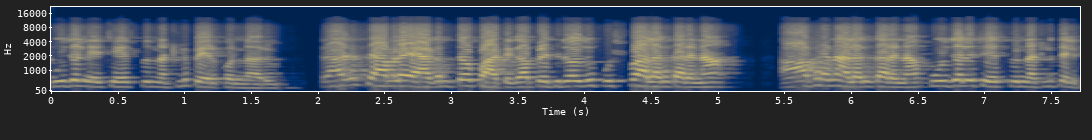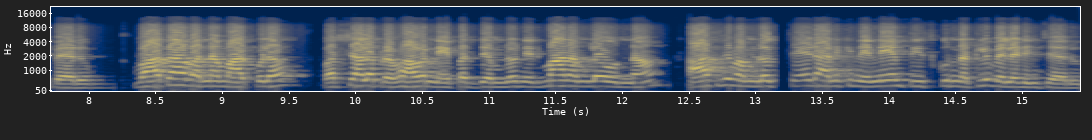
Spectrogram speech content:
పూజలు చేస్తున్నట్లు పేర్కొన్నారు. రాజశ్యామల యాగంతో పాటుగా ప్రతిరోజు పుష్ప అలంకరణ ఆభరణ అలంకరణ పూజలు చేస్తున్నట్లు తెలిపారు. వాతావరణ మార్పుల వర్షాల ప్రభావం నేపథ్యంలో నిర్మాణంలో ఉన్న ఆశ్రమంలో చేయడానికి నిర్ణయం తీసుకున్నట్లు వెల్లడించారు.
